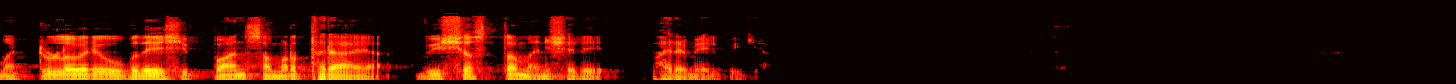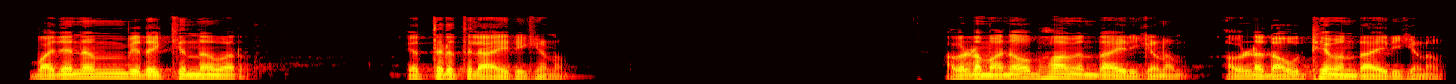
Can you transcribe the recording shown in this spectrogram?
മറ്റുള്ളവരെ ഉപദേശിപ്പാൻ സമർത്ഥരായ വിശ്വസ്ത മനുഷ്യരെ ഭരമേൽപ്പിക്കുക. വചനം വിതയ്ക്കുന്നവർ എത്തരത്തിലായിരിക്കണം. അവരുടെ മനോഭാവം എന്തായിരിക്കണം? അവരുടെ ദൗത്യം എന്തായിരിക്കണം?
